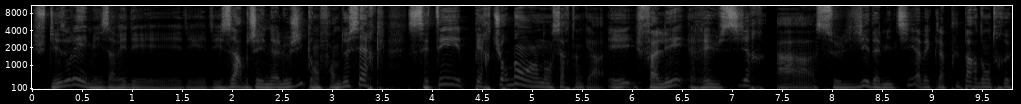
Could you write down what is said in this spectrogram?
je suis désolé, mais ils avaient des, arbres généalogiques en forme de cercle. C'était perturbant hein, dans certains cas. Et il fallait réussir à se lier d'amitié avec la plupart d'entre eux.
